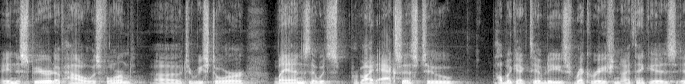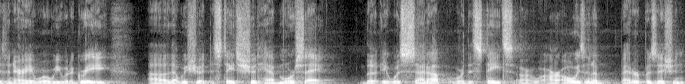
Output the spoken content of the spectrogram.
in the spirit of how it was formed, uh, to restore lands that would provide access to public activities, recreation, I think is, is an area where we would agree uh, that we should. The states should have more say. The, it was set up where the states are, are always in a better position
